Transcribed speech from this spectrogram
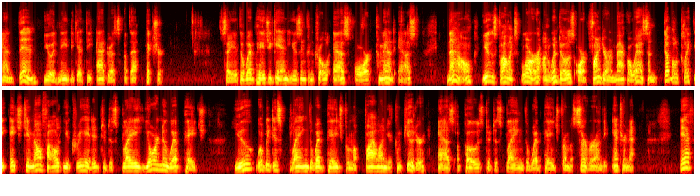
and then you would need to get the address of that picture. Save the web page again using Control S or Command S. Now, use File Explorer on Windows or Finder on Mac OS and double-click the HTML file you created to display your new web page. You will be displaying the web page from a file on your computer as opposed to displaying the web page from a server on the internet. If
